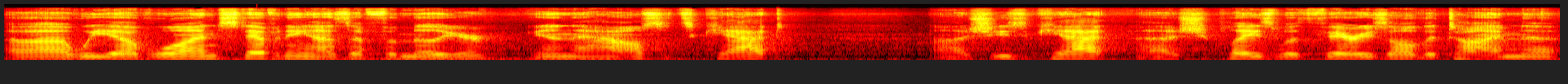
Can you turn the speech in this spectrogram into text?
Uh, we have one. Stephanie has a familiar in the house. It's a cat. Uh, she's a cat. Uh, she plays with fairies all the time. The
